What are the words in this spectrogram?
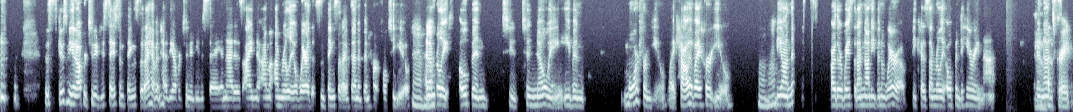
this gives me an opportunity to say some things that I haven't had the opportunity to say, and that is I, I'm I'm really aware that some things that I've done have been hurtful to you, mm-hmm. and I'm really open to to knowing even more from you. Like, how have I hurt you mm-hmm. beyond this? Are there ways that I'm not even aware of? Because I'm really open to hearing that. Yeah. And that's, that's great.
